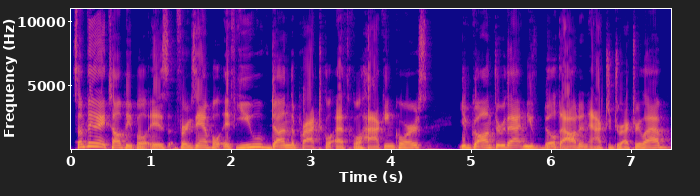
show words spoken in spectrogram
Something I tell people is, for example, if you've done the practical ethical hacking course, you've gone through that and you've built out an Active Directory lab,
